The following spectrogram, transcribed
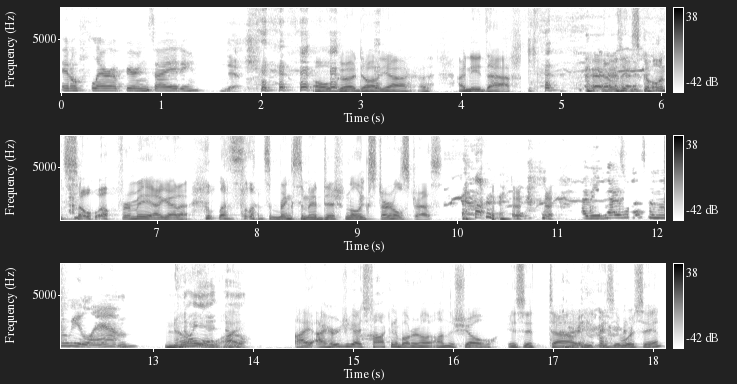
It'll flare up your anxiety. yeah. Oh, good. Oh, yeah. I need that. Everything's going so well for me. I gotta let's let's bring some additional external stress. Have you guys watched the movie Lamb? No, Not yet, no. I, I I heard you guys talking about it on, on the show. Is it uh, is it worth seeing?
